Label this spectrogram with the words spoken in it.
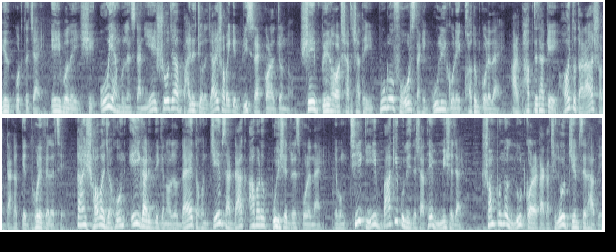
হেল্প করতে চাই। এই বলে সে ওই অ্যাম্বুলেন্সটা নিয়ে সোজা বাইরে চলে যায় সবাইকে ডিস্ট্র্যাক্ট করার জন্য। সে বের হওয়ার সাথে সাথেই পুরো ফোর্স তাকে গুলি করে খতম করে দেয়। আর ভাবতে থাকে, হয়তো তারা সব ডাকাতকে ধরে ফেলেছে। তাই সবাই যখন এই গাড়ির দিকে নজর দেয়, তখন জেমস আর ডাক আবারও পুলিশের ড্রেস পরে নেয় এবং ঠিকই বাকি পুলিশদের সাথে মিশে যায়। সম্পূর্ণ লুট করা টাকা ছিল জেমসের হাতে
